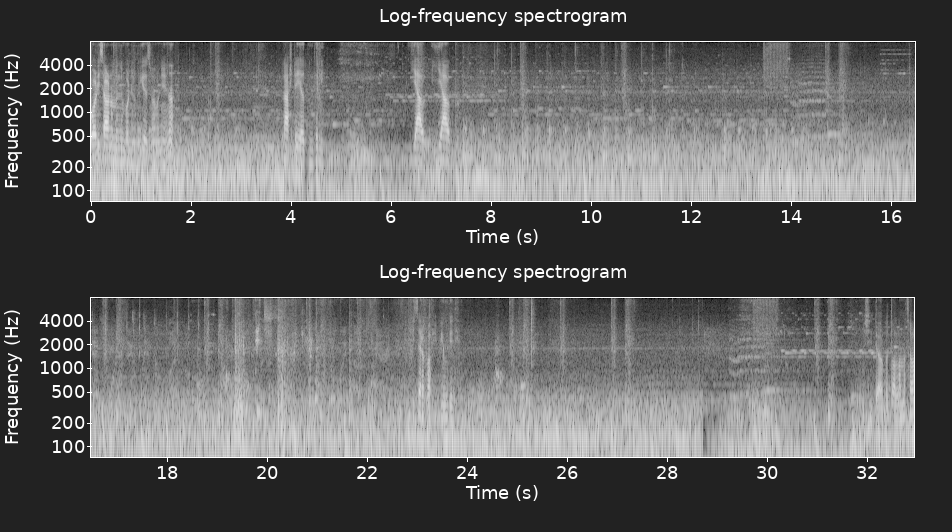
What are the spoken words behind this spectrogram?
बडी सार्न मिल्नु पर्ने हुने कि यसमा पनि होइन లాస్టే వెళ్తుంటేని app app Biserica va fi builded. Și de orbă tot la mățava.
